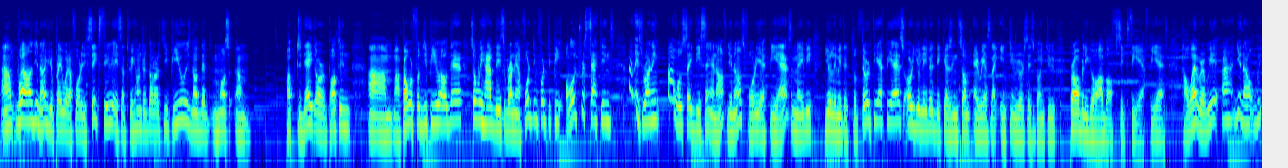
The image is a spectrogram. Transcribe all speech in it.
Um, well, you know, if you play with a 4060, it's a $300 GPU, it's not the most um, up to date or potent um, a powerful GPU out there. So we have this running at 1440p ultra settings and it's running, I will say decent enough, you know, 40 FPS. Maybe you limit it to 30 FPS or you leave it because in some areas like interiors it's going to probably go above 60 FPS. However, we, uh, you know, we,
